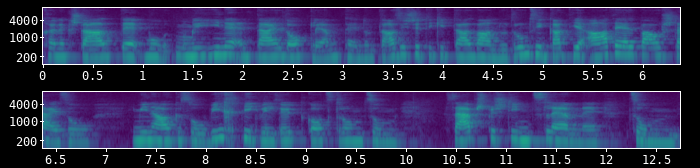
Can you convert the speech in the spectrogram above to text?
können gestalten wo, wo wir ihnen einen Teil hier gelernt haben. Und das ist der digitale Wandel. Darum sind gerade die ADL-Bausteine so, in meinen Augen so wichtig, weil dort geht es darum, zum selbstbestimmt zu lernen, zum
